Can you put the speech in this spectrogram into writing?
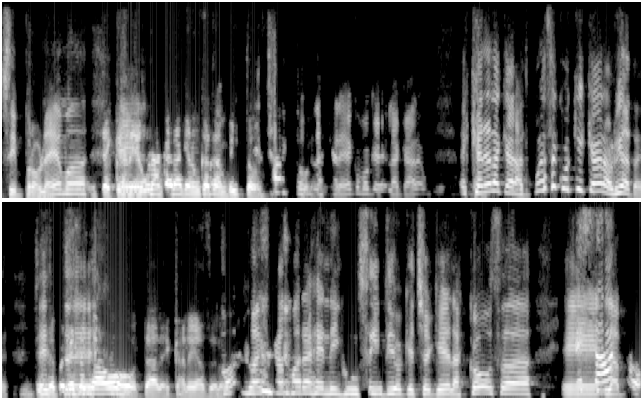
sin problema. Te escanean Eh, una cara que nunca te han visto. Exacto, la escanea como que la cara. Escanea la cara, puede ser cualquier cara, olvídate. Sí, después que este- tenga ojos, dale, escaneaselo. No, no hay cámaras en ningún sitio que chequee las cosas. eh, la- Exacto.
